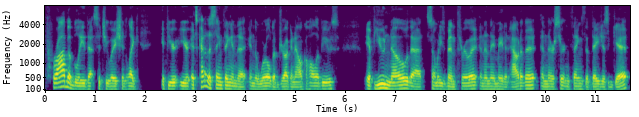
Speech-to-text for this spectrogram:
probably that situation, like if you're you're, it's kind of the same thing in the in the world of drug and alcohol abuse. If you know that somebody's been through it and then they made it out of it, and there are certain things that they just get,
